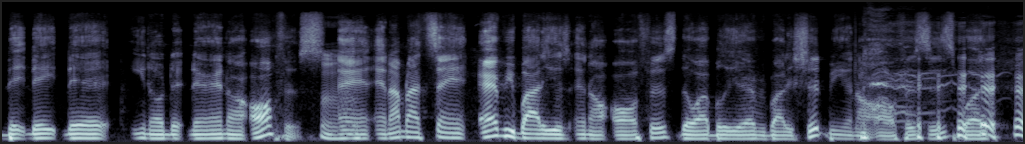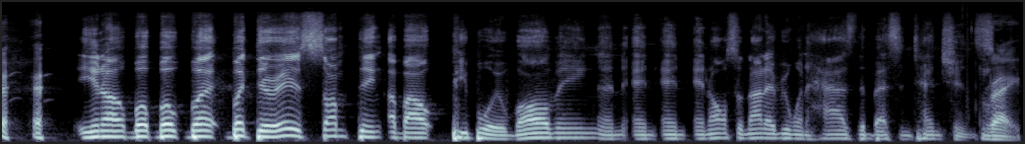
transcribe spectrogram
they they they're you know they're in our office mm-hmm. and and I'm not saying everybody is in our office though I believe everybody should be in our offices but you know but but but but there is something about people evolving and and and and also not everyone has the best intentions right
